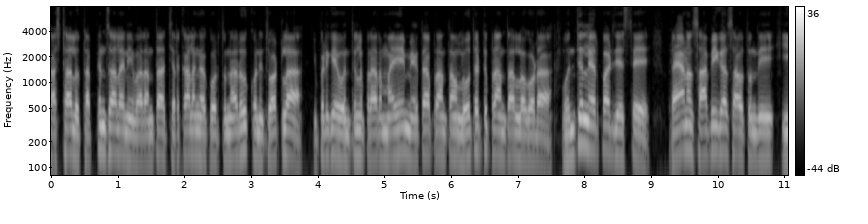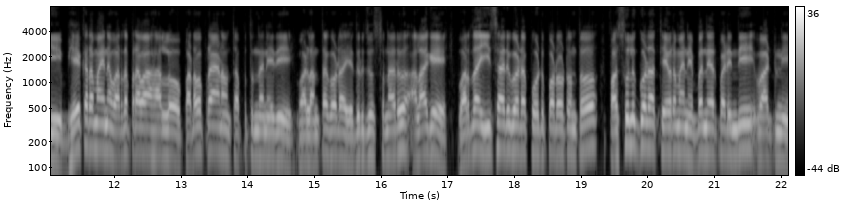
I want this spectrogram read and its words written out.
కష్టాలు తప్పించాలని వారంతా చిరకాలంగా కోరుతున్నారు. కొన్ని చోట్ల ఇప్పటికే వంతెనలు ప్రారంభమయ్యాయి. మిగతా ప్రాంతం లోతట్టు ప్రాంతాల్లో కూడా వంతెనలు ఏర్పాటు చేస్తే ప్రయాణం సాఫీగా సాగుతుంది. ఈ భీకరమైన వరద ప్రవాహాల్లో పడవ ప్రయాణం తప్పుతుందనేది వాళ్ళంతా కూడా ఎదురు చూస్తున్నారు. అలాగే వరద ఈసారి కూడా పోటు పడవటంతో పశువులకు కూడా తీవ్రమైన ఇబ్బంది ఏర్పడింది. వాటిని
